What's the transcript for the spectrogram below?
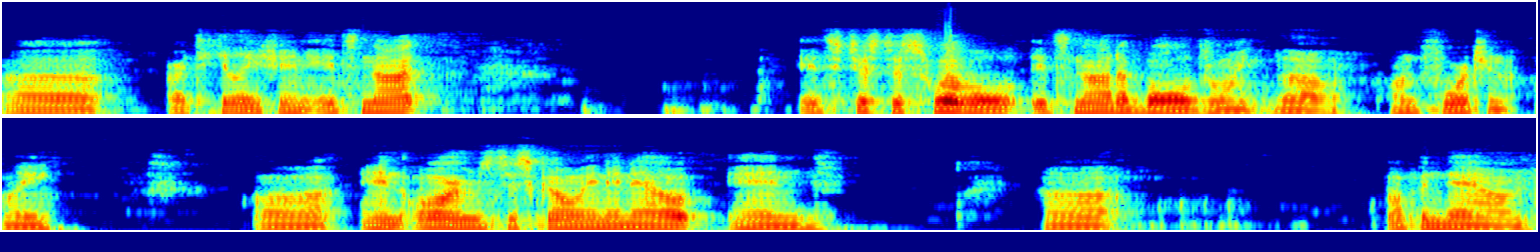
uh, articulation. It's not. It's just a swivel. It's not a ball joint though, unfortunately. Uh, and arms just go in and out and uh, up and down.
